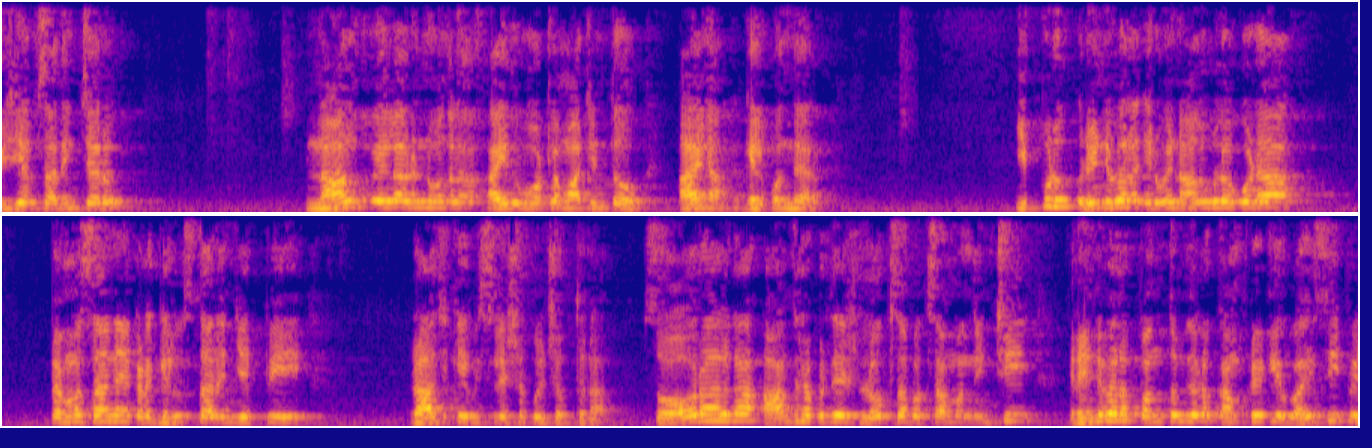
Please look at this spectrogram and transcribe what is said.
విజయం సాధించారు. నాలుగు వేల రెండు వందల ఐదు ఓట్ల మార్జిన్తో ఆయన గెలుపొందారు. ఇప్పుడు రెండు వేల ఇరవై నాలుగులో కూడా పెమ్మసాని అక్కడ గెలుస్తారని చెప్పి రాజకీయ విశ్లేషకులు చెప్తున్నారు. సో ఓవరాల్గా ఆంధ్రప్రదేశ్ లోక్సభకు సంబంధించి రెండు వేల పంతొమ్మిదిలో కంప్లీట్లీ వైసీపీ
